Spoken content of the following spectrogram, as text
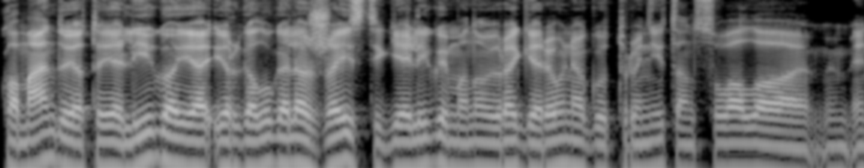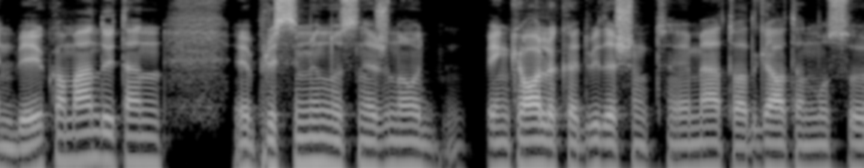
komandoje, toje lygoje ir galų gale žaisti G lygoje, manau, yra geriau negu trunyti ant suolo NBA komandai ten e, prisiminus, nežinau, 15-20 metų atgal ten mūsų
